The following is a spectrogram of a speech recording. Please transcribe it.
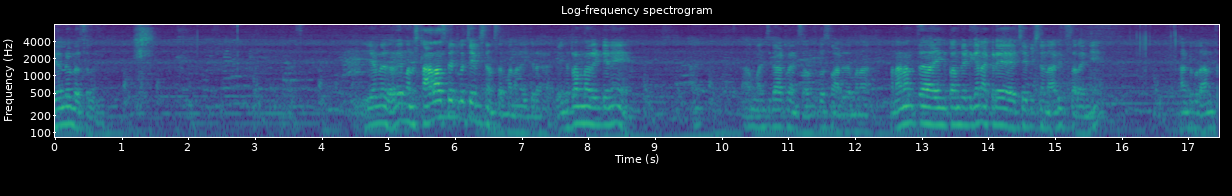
లేదు అసలు ఏం లేదు అదే మన స్టార్ హాస్పిటల్లో చేపించినాం సార్ మన ఇక్కడ వెంకటరమణారెడ్డి అని మంచి డాక్టర్ అండి సార్ అందుకోసం ఆడదు. మన మన అనంత వెంకటరామరెడ్డి కానీ అక్కడే చేపించినాను ఆడింది సార్ ఆయన్ని. అంటుకురు అంత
